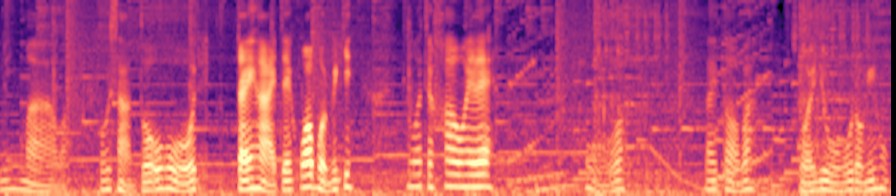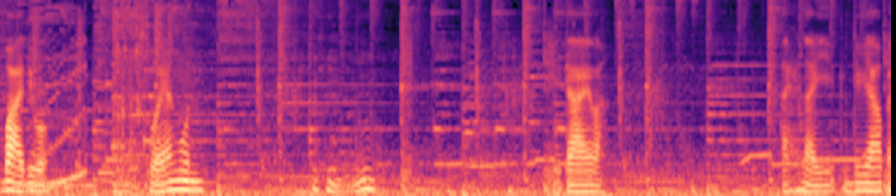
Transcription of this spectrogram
ไม่มาว่ะ โอ้ยสามตัว โอ้โห ใจหายใจคว้าหมดเมื่อกี้นึกว่าจะเข้าให้เลยโอ้โหอะไรต่อปะสวยอยู่ดอกนี้หกบาทอยู่ สวยองุ่นได้ว่ะได้อะไรยาวๆไป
